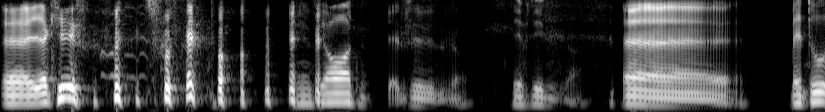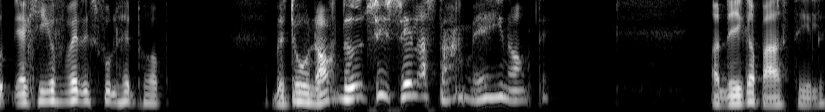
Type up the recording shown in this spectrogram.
Uh, jeg kigger på. Det er 14. Jeg vil sige, det er den 14. Det er fordi, det er 14. Uh, Men du, jeg kigger forventningsfuldt hen på ham. men du er nok nødt til selv at snakke med hende om det. og nikker bare stille.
